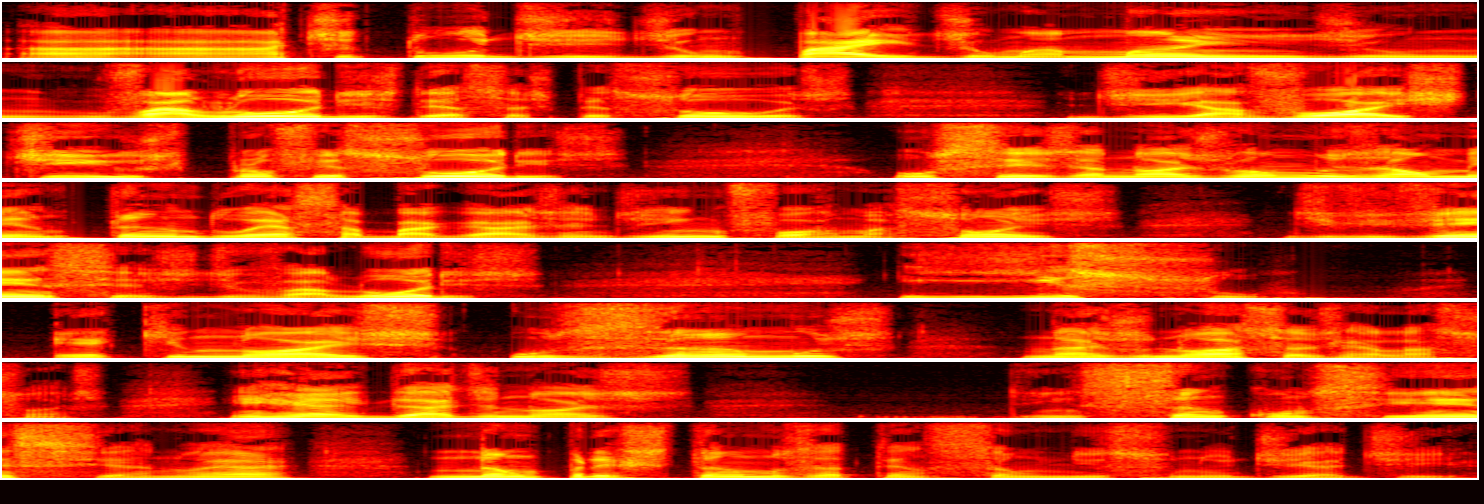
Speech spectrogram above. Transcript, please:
a, a, atitude de um pai, de uma mãe, de um valores dessas pessoas, de avós, tios, professores. Ou seja, nós vamos aumentando essa bagagem de informações, de vivências, de valores, e isso é que nós usamos nas nossas relações. Em realidade, nós em sã consciência, não é? Não prestamos atenção nisso no dia a dia.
